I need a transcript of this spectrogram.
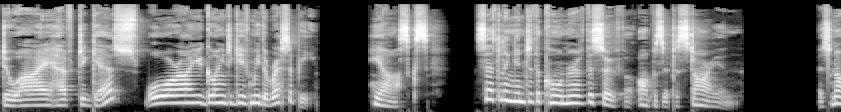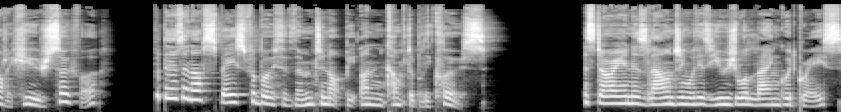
Do I have to guess, or are you going to give me the recipe? he asks, settling into the corner of the sofa opposite Astarion. It's not a huge sofa, but there's enough space for both of them to not be uncomfortably close. Astarion is lounging with his usual languid grace,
